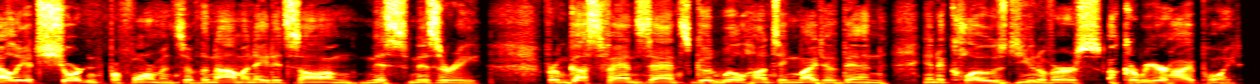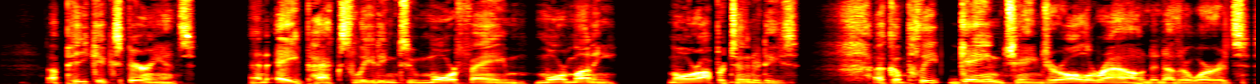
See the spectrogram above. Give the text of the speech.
Elliott's shortened performance of the nominated song Miss Misery from Gus Van Sant's Good Will Hunting might have been, in a closed universe, a career high point, a peak experience an apex leading to more fame, more money, more opportunities. A complete game changer all around, in other words.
